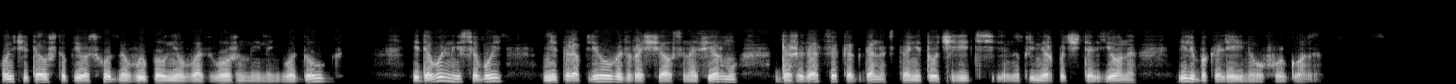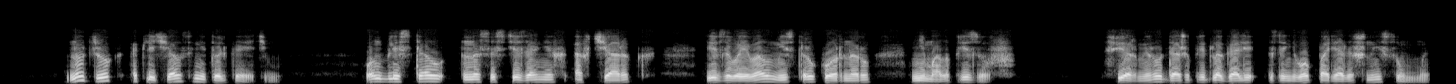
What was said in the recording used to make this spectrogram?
он считал, что превосходно выполнил возложенный на него долг, и, довольный собой, неторопливо возвращался на ферму, дожидаться, когда настанет очередь, например, почтальона или бакалейного фургона. Но Джок отличался не только этим. Он блистал на состязаниях овчарок и завоевал мистеру Корнеру немало призов. Фермеру даже предлагали за него порядочные суммы,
